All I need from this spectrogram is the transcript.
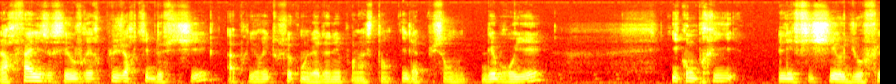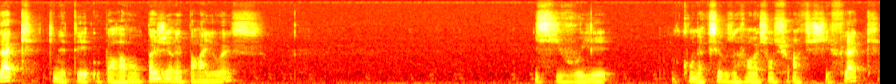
Alors Files, c'est ouvrir plusieurs types de fichiers. A priori, tous ceux qu'on lui a donnés pour l'instant, il a pu s'en débrouiller, y compris les fichiers audio FLAC, qui n'étaient auparavant pas gérés par iOS. Ici, vous voyez qu'on accède aux informations sur un fichier FLAC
